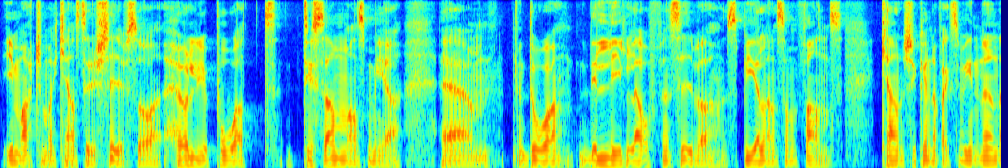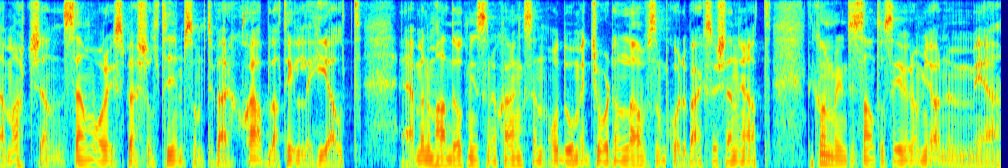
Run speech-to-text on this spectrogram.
I matchen mot Kansas City Chiefs och höll ju på att tillsammans med eh, då det lilla offensiva spelen som fanns kanske kunna faktiskt vinna den där matchen. Sen var det ju special team som tyvärr sjabblade till det helt. Eh, men de hade åtminstone chansen och då med Jordan Love som quarterback så känner jag att det kommer bli intressant att se hur de gör nu med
